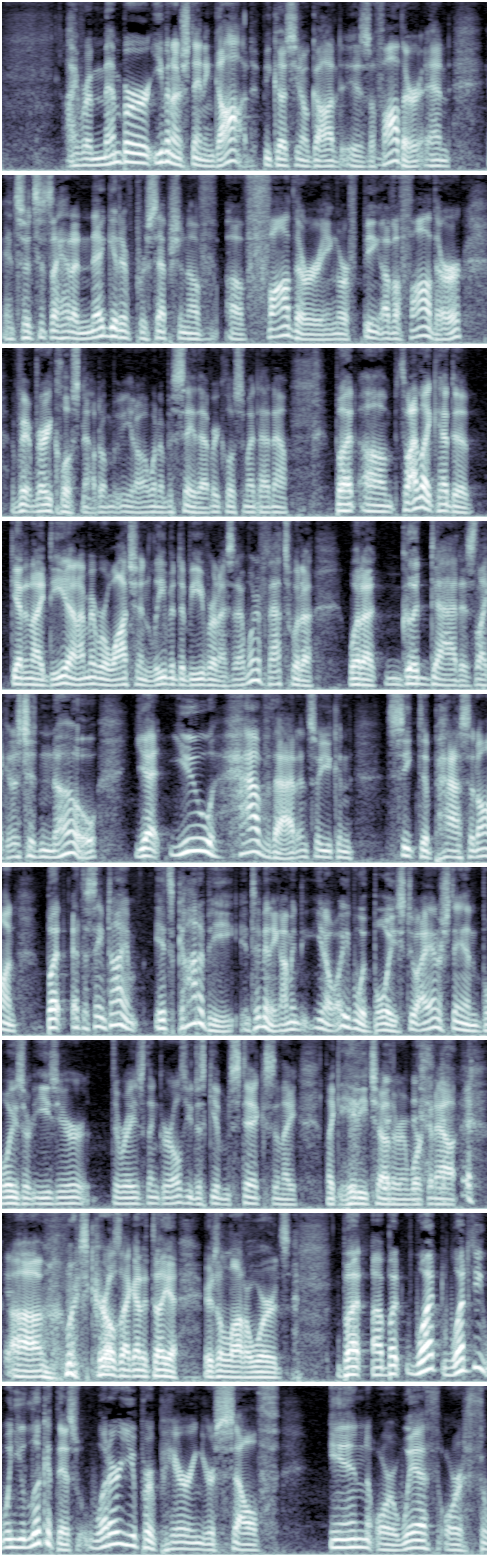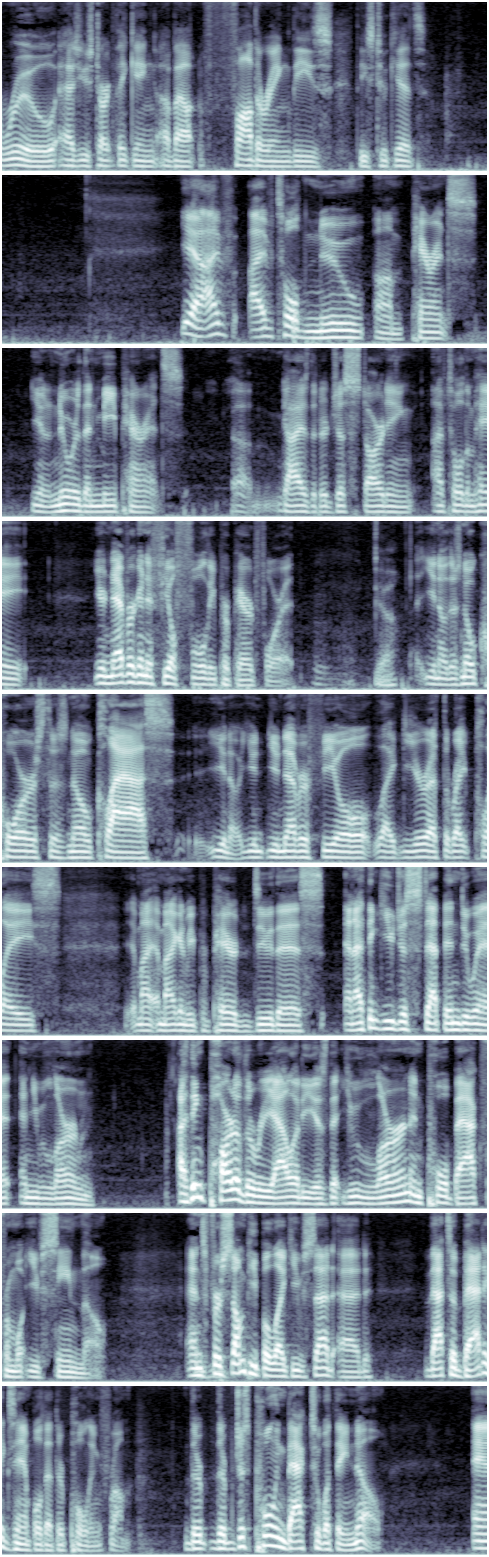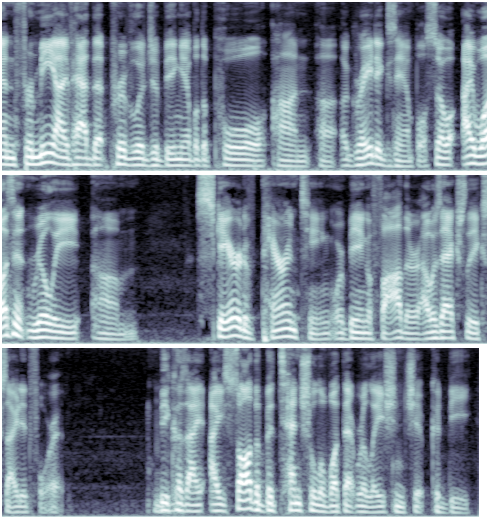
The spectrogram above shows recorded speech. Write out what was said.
I remember even understanding God because you know God is a father, and and so since I had a negative perception of of fathering or being of a father, very, close now. Don't you know? I want to say that very close to my dad now, but um, so I like had to get an idea, and I remember watching Leave It to Beaver, and I said, I wonder if that's what a what a good dad is like. And I just know. Yet you have that, and so you can seek to pass it on. But at the same time, it's got to be intimidating. I mean, you know, even with boys too. I understand boys are easier to raise than girls. You just give them sticks and they like hit each other and work it out. Um, whereas girls, I got to tell you, there's a lot of words. But uh, but what what do you, when you look at this? What are you preparing yourself in or with or through as you start thinking about fathering these these two kids? Yeah, I've I've told new um, parents, you know, newer than me parents, um, guys that are just starting. I've told them, hey, you're never going to feel fully prepared for it. Yeah. You know, there's no course, there's no class. You know, you you never feel like you're at the right place. Am I am I going to be prepared to do this? And I think you just step into it and you learn. I think part of the reality is that you learn and pull back from what you've seen, though. And for some people, like you said, Ed, that's a bad example that they're pulling from. They're they're just pulling back to what they know. And for me, I've had that privilege of being able to pull on uh, a great example. So I wasn't really um, scared of parenting or being a father. I was actually excited for it because I, I saw the potential of what that relationship could be.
